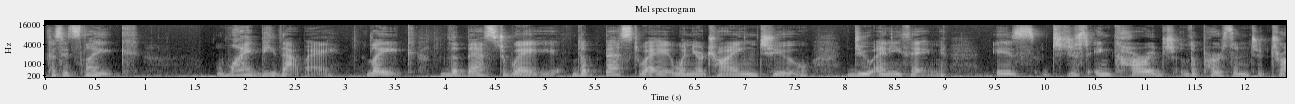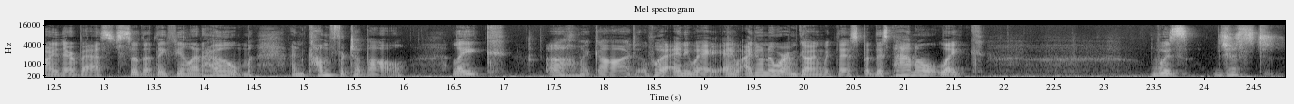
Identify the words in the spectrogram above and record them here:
Because it's like, why be that way? like the best way the best way when you're trying to do anything is to just encourage the person to try their best so that they feel at home and comfortable like oh my god well anyway i don't know where i'm going with this but this panel like was just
